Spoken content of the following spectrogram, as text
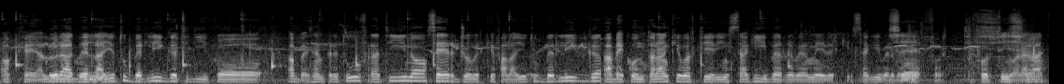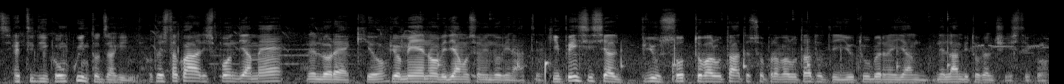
Ok, allora Quindi quelli- della YouTuber League ti dico, vabbè, sempre tu, Fratino, Sergio perché fa la YouTuber League, vabbè, contano anche i portieri, Instakeeper per me perché Instakeeper Sì, per me è fortissimo, fortissimo. ragazzi. E ti dico un quinto Zachigna. Questa qua rispondi a me nell'orecchio, più o meno vediamo se lo indovinate. Chi pensi sia il più sottovalutato e sopravvalutato dei youtuber nell'ambito calcistico?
